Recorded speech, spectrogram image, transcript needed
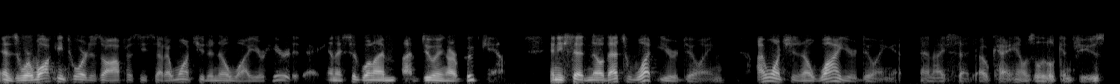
as we're walking toward his office, he said, "I want you to know why you're here today." And I said, "Well, I'm I'm doing our boot camp." And he said, "No, that's what you're doing." I want you to know why you're doing it. And I said, okay. I was a little confused.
